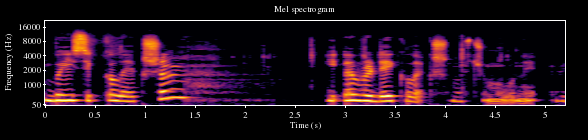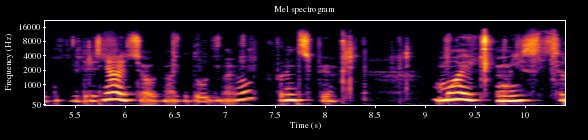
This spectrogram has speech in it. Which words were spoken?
Basic Collection і Everyday Collection. Ось чому вони від- відрізняються одна від одної. Ну, в принципі, мають місце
